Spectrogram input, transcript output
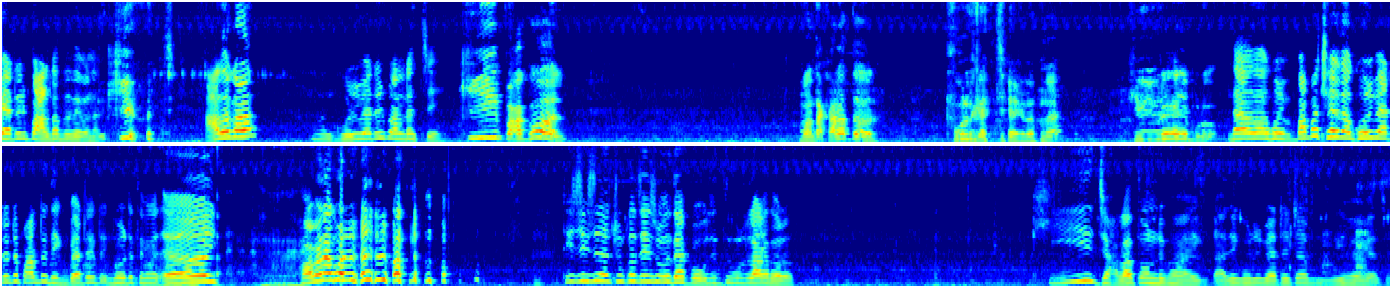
ব্যাটারি পাল্টাতে দেবে না। কি হচ্ছে? আদৌ করো। ঘড়ির ব্যাটারি পাল্টাচ্ছে। কি পাগল? মাথা খারাপ তোর? ফুল গেছে একদম না? ফিউজ উড়ে গেছে পুরো? দাও দাও ঘড়ি বাবা ছেড়ে দাও ঘড়ি ব্যাটারিটা পাল্টে দিক। ব্যাটারি ঘড়িটা থেমে। এই হবে না ঘড়ির ব্যাটারি পাল্টানো। ঠিক আছে ঠিক আছে চুলকাচ্ছে এই সময় দেখো যদি তুমি লাগা ধরো। কি জ্বালাতন রে ভাই। আজকে ঘড়ির ব্যাটারিটা ইয়ে হয়ে গেছে।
